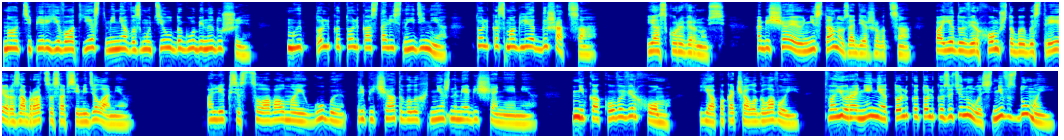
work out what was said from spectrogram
Но теперь его отъезд меня возмутил до глубины души. Мы только-только остались наедине, только смогли отдышаться. Я скоро вернусь. Обещаю, не стану задерживаться. Поеду верхом, чтобы быстрее разобраться со всеми делами. Алексис целовал мои губы, припечатывал их нежными обещаниями. «Никакого верхом!» Я покачала головой. «Твое ранение только-только затянулось, не вздумай!»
